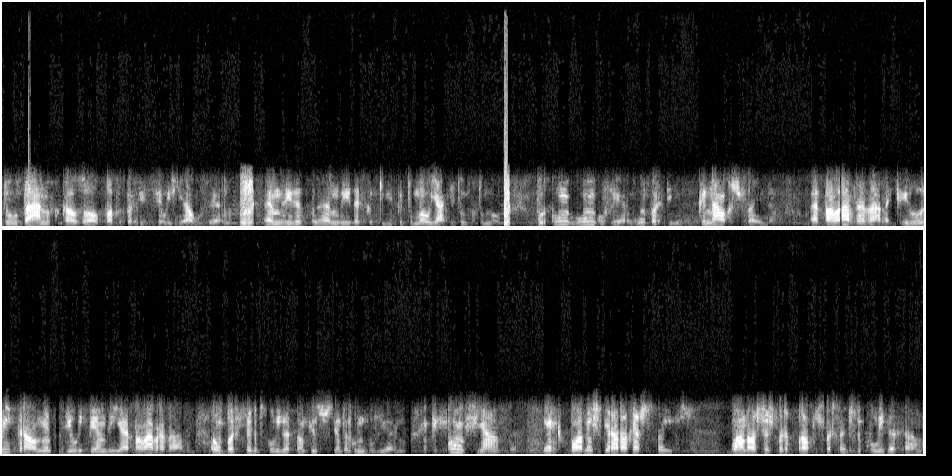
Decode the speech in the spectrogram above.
do dano que causou ao próprio Partido Socialista e ao Governo a medida, a medida que, que tomou e a atitude que tomou. Porque um, um governo, um partido que não respeita a palavra dada, que literalmente dilipendia a palavra dada a um parceiro de coligação que o sustenta como governo, que confiança é que pode inspirar ao resto do país. Quando aos seus próprios parceiros de coligação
